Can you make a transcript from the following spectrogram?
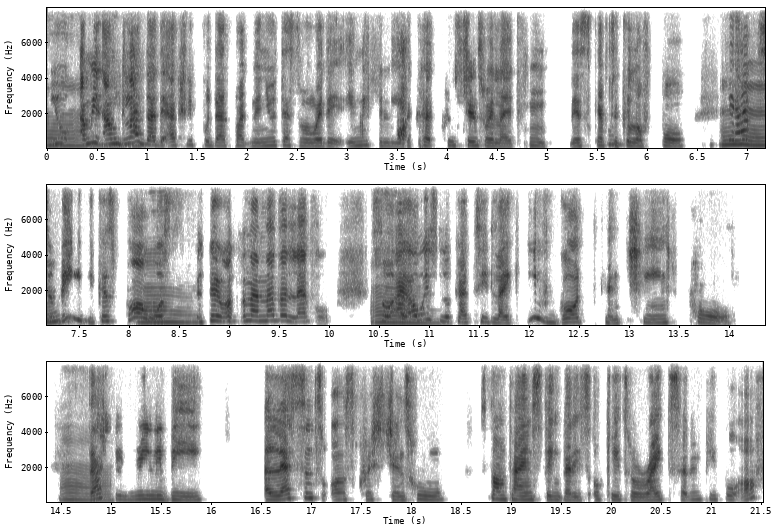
you, I mean, I'm glad that they actually put that part in the New Testament where they initially the Christians were like, hmm, they're skeptical of Paul. They had to Mhm. be because Paul was, Mm. they was on another level. So I always Mm. look at it like if God can change Paul, that Mm. should really be a lesson to us Christians who sometimes think that it's okay to write certain people off.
